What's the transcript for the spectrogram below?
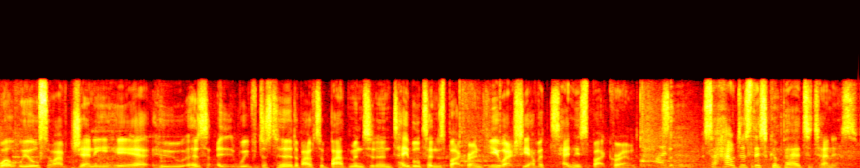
Well, we also have Jenny here, who has uh, we've just heard about a badminton and table tennis background. You actually have a tennis background. I so, do. So how does this compare to tennis?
